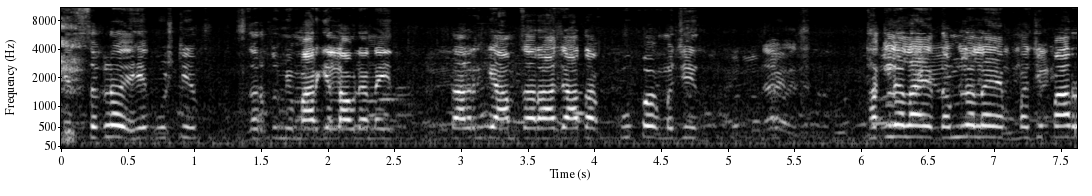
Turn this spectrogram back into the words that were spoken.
हे सगळं हे गोष्टी जर तुम्ही मार्गी लावल्या नाहीत कारण की आमचा राजा आता खूप म्हणजे थकलेला आहे दमलेला आहे. म्हणजे फार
